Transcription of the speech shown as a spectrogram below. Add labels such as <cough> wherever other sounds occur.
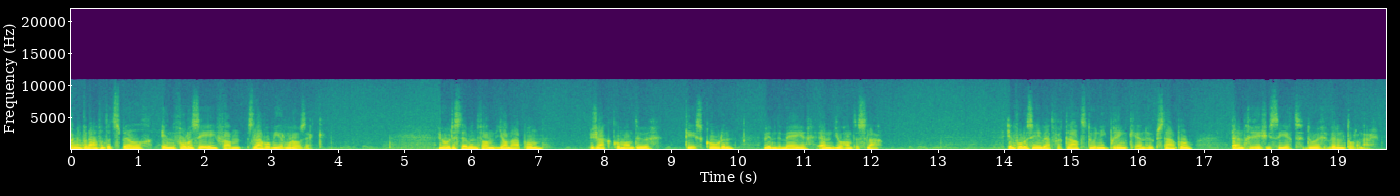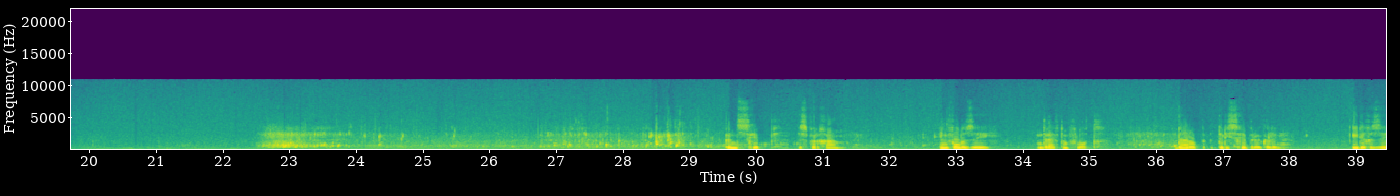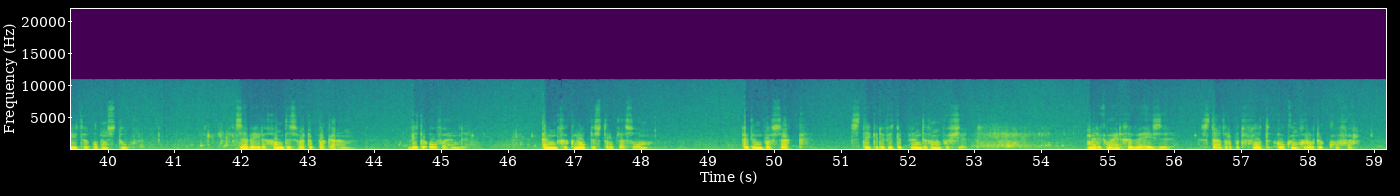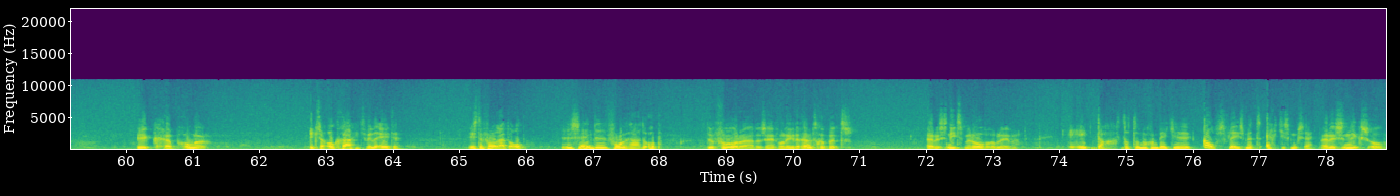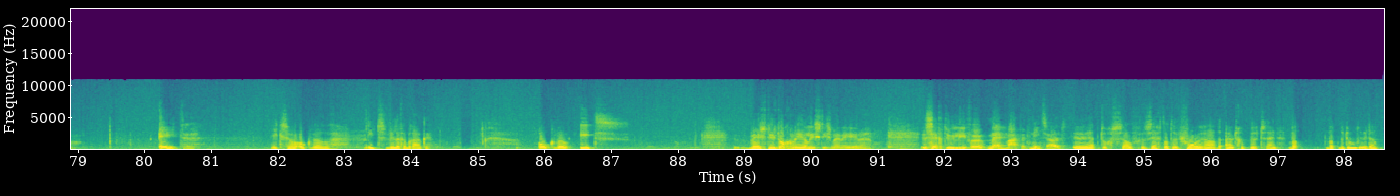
horen vanavond het spel In Volle Zee van Slavomir Mrozek. U hoort de stemmen van Jan Apon, Jacques Commandeur, Kees Koren, Wim de Meijer en Johan de Sla. In Volle Zee werd vertaald door Niek Brink en Huub Stapel en geregisseerd door Willem Tollenaar. Schip is vergaan. In volle zee drijft een vlot. Daarop drie schipbreukelingen. Ieder gezeten op een stoel. Ze hebben elegante zwarte pakken aan. Witte overhemden. En geknoopte stropdas om. Uit een borstzak steken de witte punten van een pochet. Merkwaardige wijze staat er op het vlot ook een grote koffer... Ik heb honger. Ik zou ook graag iets willen eten. Is de voorraad op? Zijn de voorraden op? De voorraden zijn volledig uitgeput. Er is niets meer overgebleven. Ik dacht dat er nog een beetje kalfsvlees met ertjes moest zijn. Er is niks over. Eten. Ik zou ook wel iets willen gebruiken. Ook wel iets. Wees u toch realistisch, mijn heren. Zegt u liever... Mij maakt het niets uit. U hebt toch zelf gezegd dat de voorraden uitgeput zijn? Wat, wat bedoelt u dan?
